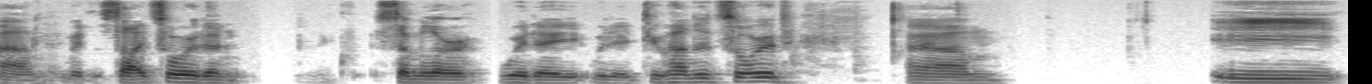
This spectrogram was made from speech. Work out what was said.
um, Okay. with a side sword and similar with a with a two handed sword. Um, he,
